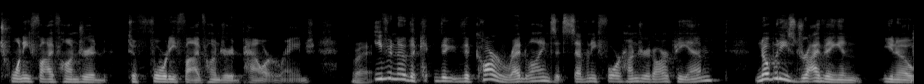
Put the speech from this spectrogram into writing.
2500 to 4500 power range. Right. Even though the the, the car redlines at 7400 RPM, nobody's driving in you know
